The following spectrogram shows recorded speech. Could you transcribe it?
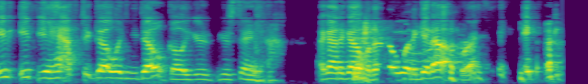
If, if you have to go and you don't go you're you're saying ah, i gotta go but i don't want to get up right? Yeah.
